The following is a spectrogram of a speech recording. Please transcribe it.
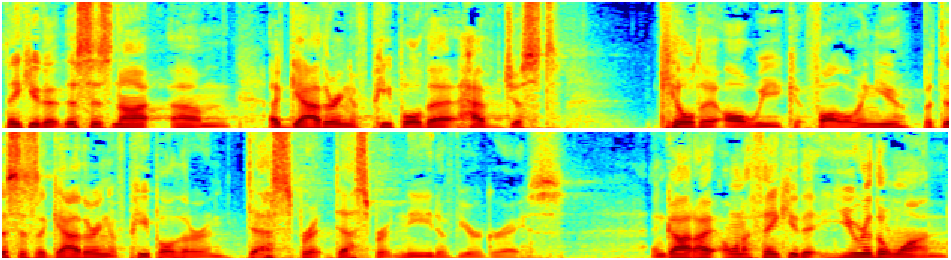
Thank you that this is not um, a gathering of people that have just killed it all week following you, but this is a gathering of people that are in desperate, desperate need of your grace. And God, I, I want to thank you that you are the one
